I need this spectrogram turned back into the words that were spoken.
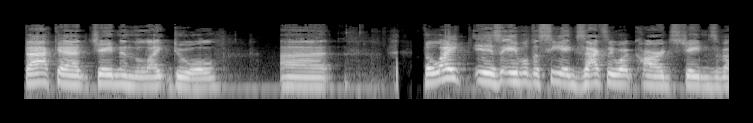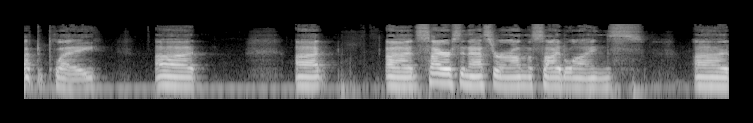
back at Jaden and the Light duel, uh, the Light is able to see exactly what cards Jaden's about to play. Uh, uh, uh, Cyrus and Aster are on the sidelines. Uh,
